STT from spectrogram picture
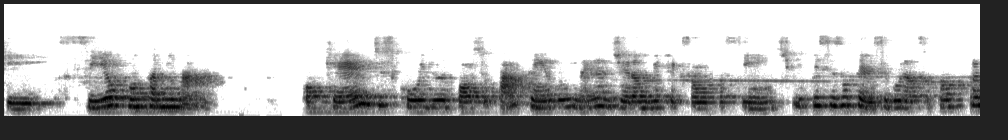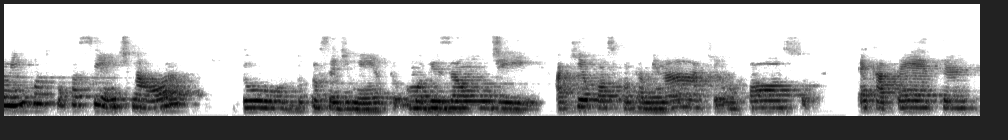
que se eu contaminar qualquer descuido eu posso estar tendo, né, gerando infecção no paciente, eu preciso ter segurança tanto para mim quanto para o paciente na hora do, do procedimento, uma visão de aqui eu posso contaminar, aqui eu não posso, é catéter,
